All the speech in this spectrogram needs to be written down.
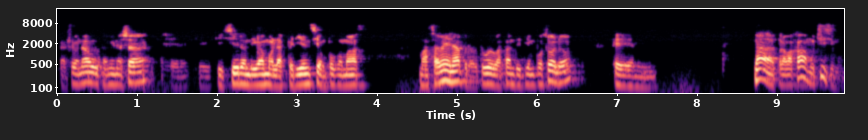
cayó Nahu también allá, que, que, hicieron, digamos, la experiencia un poco más, más amena, pero tuve bastante tiempo solo nada, trabajaba muchísimo.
